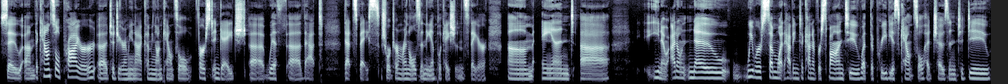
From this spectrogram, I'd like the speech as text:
So, um, the council prior uh, to Jeremy and I coming on council first engaged uh, with uh, that that space, short term rentals, and the implications there. Um, and uh, you know, I don't know. We were somewhat having to kind of respond to what the previous council had chosen to do.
